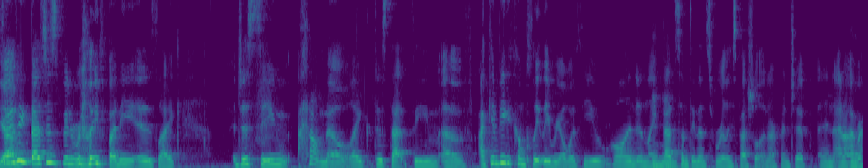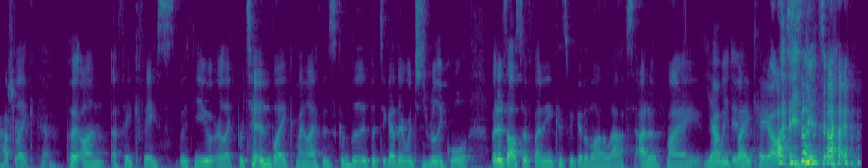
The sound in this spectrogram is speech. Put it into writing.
okay. so I think that's just been really funny is like just seeing I don't know, like just that theme of I can be completely real with you, Holland, and like that's something that's really special in our friendship and I don't ever Mm-hmm. Oh, have sure. to like yeah. put on a fake face with you or like pretend like my life is completely put together, which is really cool. But it's also funny because we get a lot of laughs out of my Yeah, we do. my chaos sometimes.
